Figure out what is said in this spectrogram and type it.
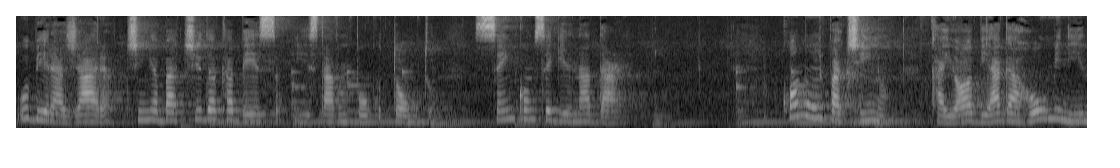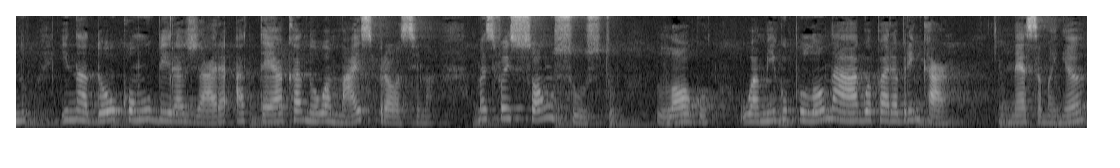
Ubirajara tinha batido a cabeça e estava um pouco tonto, sem conseguir nadar. Como um patinho, Caiobe agarrou o menino e nadou com Ubirajara até a canoa mais próxima, mas foi só um susto. Logo, o amigo pulou na água para brincar. Nessa manhã,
